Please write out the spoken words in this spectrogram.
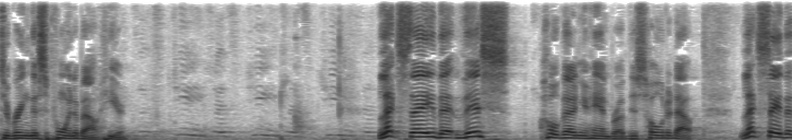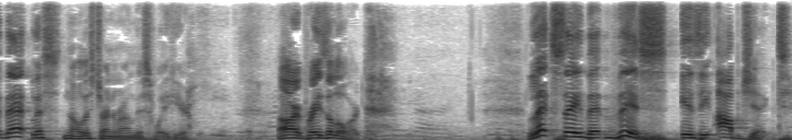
to bring this point about here. Let's say that this. Hold that in your hand, brother. Just hold it out. Let's say that that. Let's no. Let's turn around this way here. All right. Praise the Lord. Let's say that this is the object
